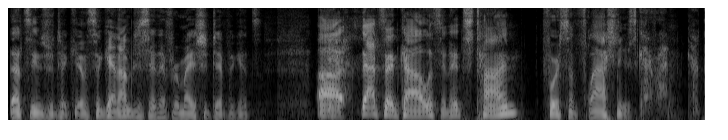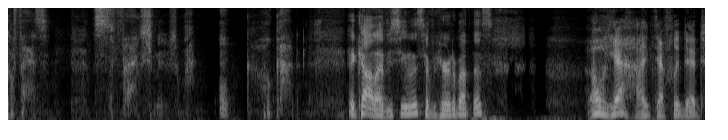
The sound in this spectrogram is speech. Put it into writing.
that seems ridiculous. Again, I'm just in it for my certificates. Uh, Yeah. That said, Kyle, listen, it's time for some flash news. Gotta run. Gotta go fast. This is flash news. Oh, oh God. Hey, Kyle, have you seen this? Have you heard about this? Oh yeah, I definitely did.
